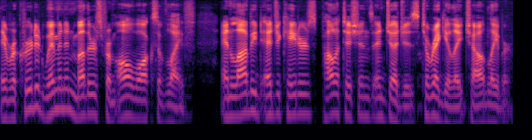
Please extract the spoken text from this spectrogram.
They recruited women and mothers from all walks of life and lobbied educators, politicians, and judges to regulate child labor.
